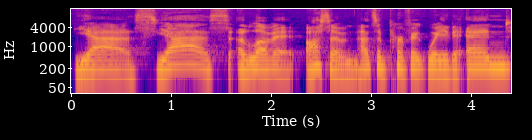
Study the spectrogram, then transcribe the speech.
Yes, yes. I love it. Awesome. That's a perfect way to end.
